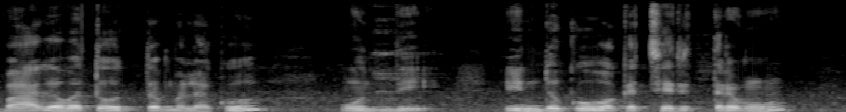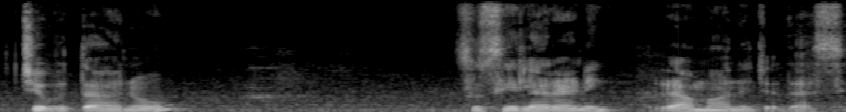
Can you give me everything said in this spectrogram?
భాగవతోత్తములకు ఉంది. ఇందుకు ఒక చరిత్రము చెబుతాను. సుశీలారాణి రామానుజదాసి.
